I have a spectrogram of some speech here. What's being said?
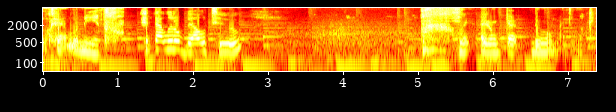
okay, let me hit that little bell too. Wait, I don't get the momentum. Okay.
